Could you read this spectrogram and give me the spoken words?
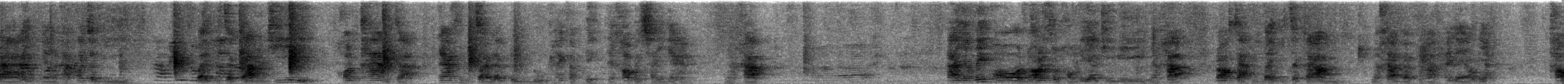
ร้ายอย่างเงี้ยนะครับ ก็จะมีใบกิจกรรมที่ค่อนข้างจะ น่าสนใจและดึงดูดให้กับเด็กได้เข้าไปใช้งานนะครับอะยังไม่พอเนาะในส่วนของ DLTV นะครับ นอกจากมีใบกิจกรรมนะครับ แบบฝึกหัดให้แล้วเนี่ยเขา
